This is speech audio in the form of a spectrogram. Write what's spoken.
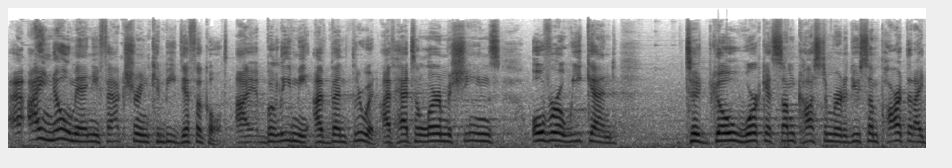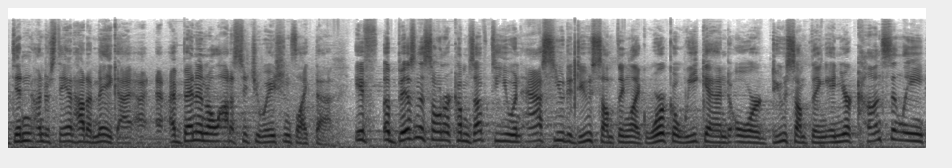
I know manufacturing can be difficult. I believe me, I've been through it. I've had to learn machines over a weekend to go work at some customer to do some part that I didn't understand how to make. I, have been in a lot of situations like that. If a business owner comes up to you and asks you to do something like work a weekend or do something, and you're constantly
